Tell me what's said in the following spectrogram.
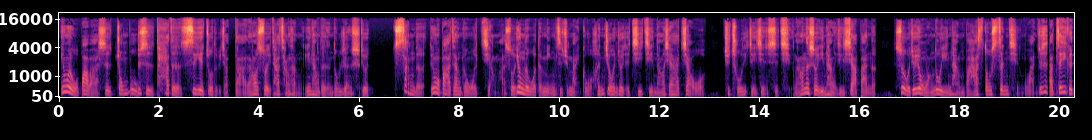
因为我爸爸是中部，就是他的事业做的比较大，然后所以他常常银行的人都认识，就上了。因为我爸这样跟我讲嘛，所以用了我的名字去买过很久很久的基金，然后现在他叫我去处理这件事情。然后那时候银行已经下班了，所以我就用网络银行把它都申请完，就是把这一个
